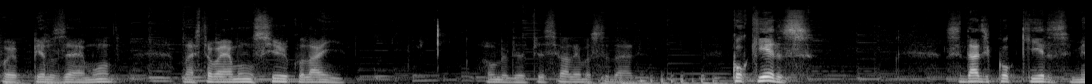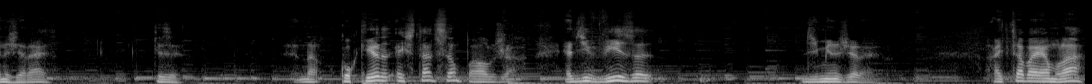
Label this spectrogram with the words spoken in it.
foi pelo Zé Raimundo. Nós trabalhamos num circo lá em. Oh meu Deus, se eu lembro a cidade. Coqueiros. Cidade de Coqueiros, Minas Gerais. Quer dizer, não, Coqueiros é estado de São Paulo já. É divisa de Minas Gerais. Aí trabalhamos lá,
